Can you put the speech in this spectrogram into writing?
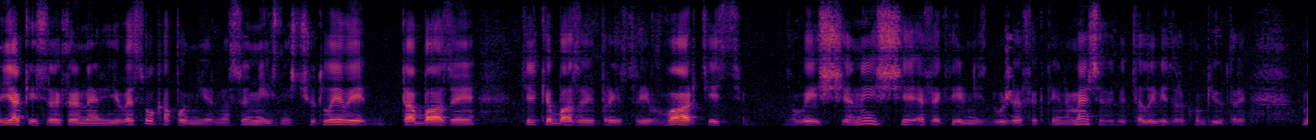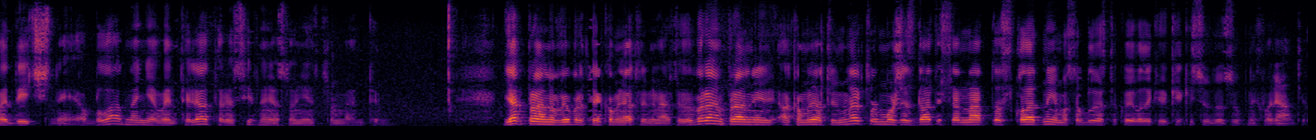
Якість електроенергії висока, помірна, сумісність, чутливий та базові, тільки базові пристрої, вартість Вище, нижче, ефективність дуже ефективна, менше ефективність, телевізор, комп'ютери, медичне обладнання, вентилятор, освітлення, основні інструменти. Як правильно вибрати акумулятор інвертор? Вибираємо правильний акумулятор інвертор може здатися надто складним, особливо з такою великою кількістю доступних варіантів.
